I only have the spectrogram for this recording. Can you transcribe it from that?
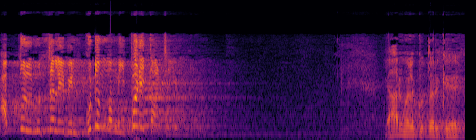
அப்துல் முத்தலிபின் குடும்பம் இப்படித்தான் செய்யும். யார் மேல குத்த இருக்கு?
